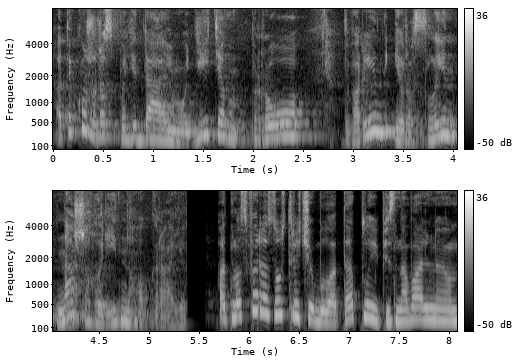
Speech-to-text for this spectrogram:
а також розповідаємо дітям про тварин і рослин нашого рідного краю. Атмосфера зустрічі була теплою і пізнавальною.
